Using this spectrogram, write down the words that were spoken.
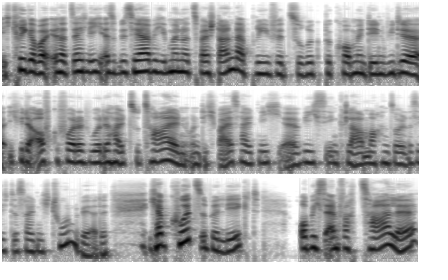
ich kriege aber tatsächlich, also bisher habe ich immer nur zwei Standardbriefe zurückbekommen, in denen wieder, ich wieder aufgefordert wurde, halt zu zahlen. Und ich weiß halt nicht, äh, wie ich es ihnen klar machen soll, dass ich das halt nicht tun werde. Ich habe kurz überlegt, ob ich es einfach zahle,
